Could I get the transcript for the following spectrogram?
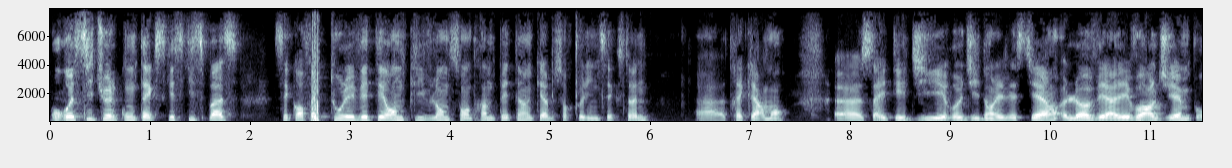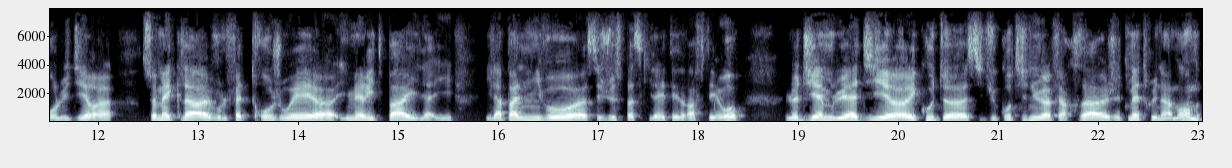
pour resituer le contexte, qu'est-ce qui se passe? C'est qu'en fait, tous les vétérans de Cleveland sont en train de péter un câble sur Colin Sexton. Euh, très clairement, euh, ça a été dit et redit dans les vestiaires. Love est allé voir le GM pour lui dire euh, ce mec-là, vous le faites trop jouer, il mérite pas, il a, il, il a pas le niveau, c'est juste parce qu'il a été drafté haut. Le GM lui a dit euh, écoute, euh, si tu continues à faire ça, je vais te mettre une amende.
